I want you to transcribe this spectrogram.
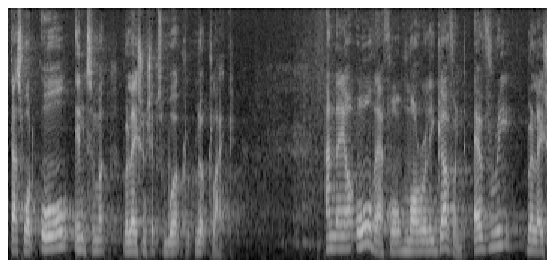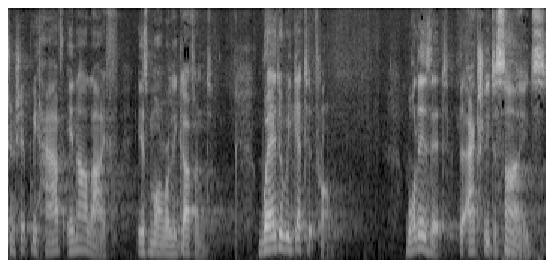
That's what all intimate relationships work, look like and they are all therefore morally governed. Every relationship we have in our life is morally governed. Where do we get it from? What is it that actually decides?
